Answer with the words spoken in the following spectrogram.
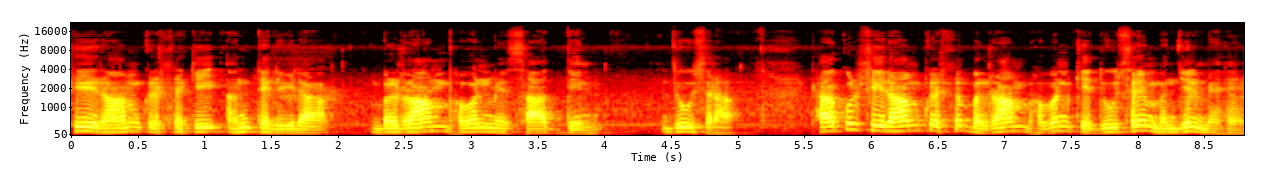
श्री रामकृष्ण की अंत्यलीला, बलराम भवन में सात दिन। दूसरा, ठाकुर श्री रामकृष्ण बलराम भवन के दूसरे मंजिल में हैं।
